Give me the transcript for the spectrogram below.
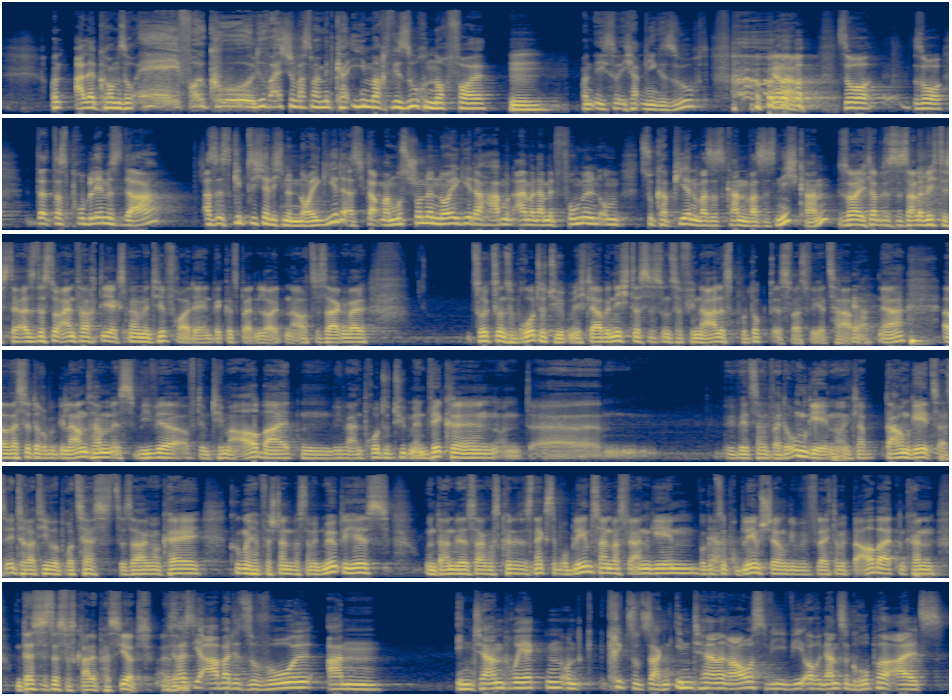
und alle kommen so, ey, voll cool, du weißt schon, was man mit KI macht, wir suchen noch voll. Mhm. Und ich so, ich habe nie gesucht. Genau. so, so, das, das Problem ist da. Also es gibt sicherlich eine Neugierde. Also ich glaube, man muss schon eine Neugierde haben und einmal damit fummeln, um zu kapieren, was es kann, was es nicht kann. So, ich glaube, das ist das Allerwichtigste. Also, dass du einfach die Experimentierfreude entwickelst bei den Leuten auch zu sagen, weil zurück zu unserem Prototypen. Ich glaube nicht, dass es unser finales Produkt ist, was wir jetzt haben. Ja. ja. Aber was wir darüber gelernt haben, ist, wie wir auf dem Thema arbeiten, wie wir einen Prototypen entwickeln und äh, wie wir jetzt damit weiter umgehen. Und ich glaube, darum geht's als iterativer Prozess, zu sagen, okay, guck mal, ich habe verstanden, was damit möglich ist. Und dann wieder sagen, was könnte das nächste Problem sein, was wir angehen? Wo gibt es ja. eine Problemstellung, die wir vielleicht damit bearbeiten können? Und das ist das, was gerade passiert. Also das heißt, ihr arbeitet sowohl an internen Projekten und kriegt sozusagen intern raus, wie, wie eure ganze Gruppe als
